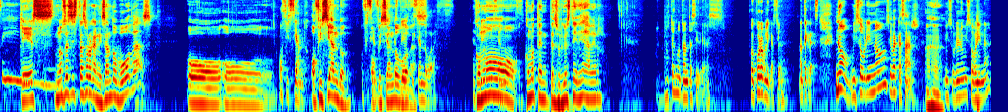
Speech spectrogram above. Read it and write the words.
Sí. Que es, no sé si estás organizando bodas o, o Oficiando. oficiando. Oficiando, Oficiando Estoy bodas. Oficiando bodas. Estoy oficiando ¿Cómo, bodas. cómo te, te surgió esta idea? A ver. Bueno, no tengo tantas ideas. Fue por obligación, no te creas. No, mi sobrino se iba a casar. Ajá. Mi sobrino y mi sobrina.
